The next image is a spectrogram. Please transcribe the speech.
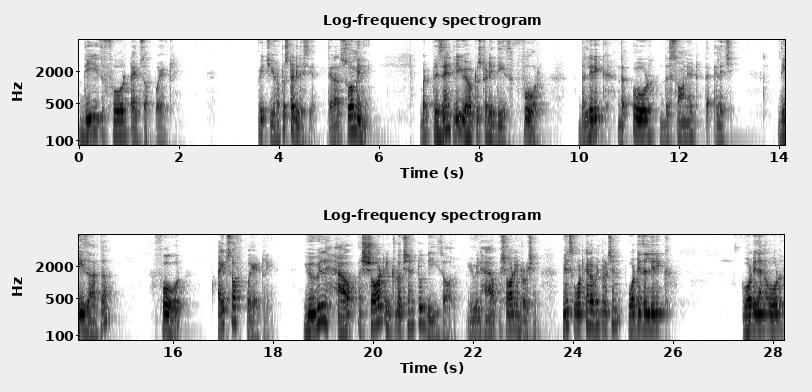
these four types of poetry which you have to study this year. There are so many but presently you have to study these four the lyric, the ode, the sonnet, the elegy. These are the four types of poetry. You will have a short introduction to these all. You will have a short introduction. Means what kind of introduction? What is a lyric? What is an ode?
